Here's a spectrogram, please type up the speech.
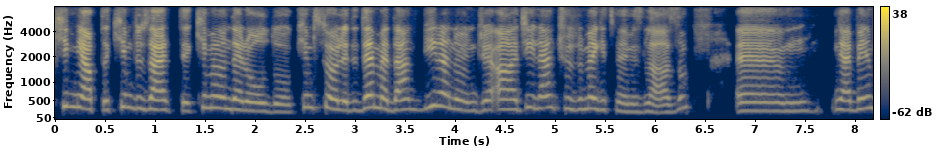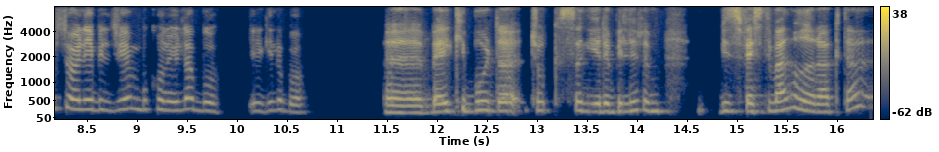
Kim yaptı, kim düzeltti, kim önder oldu, kim söyledi demeden bir an önce acilen çözüme gitmemiz lazım. Yani benim söyleyebileceğim bu konuyla bu, ilgili bu. Ee, belki burada çok kısa girebilirim. Biz festival olarak da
